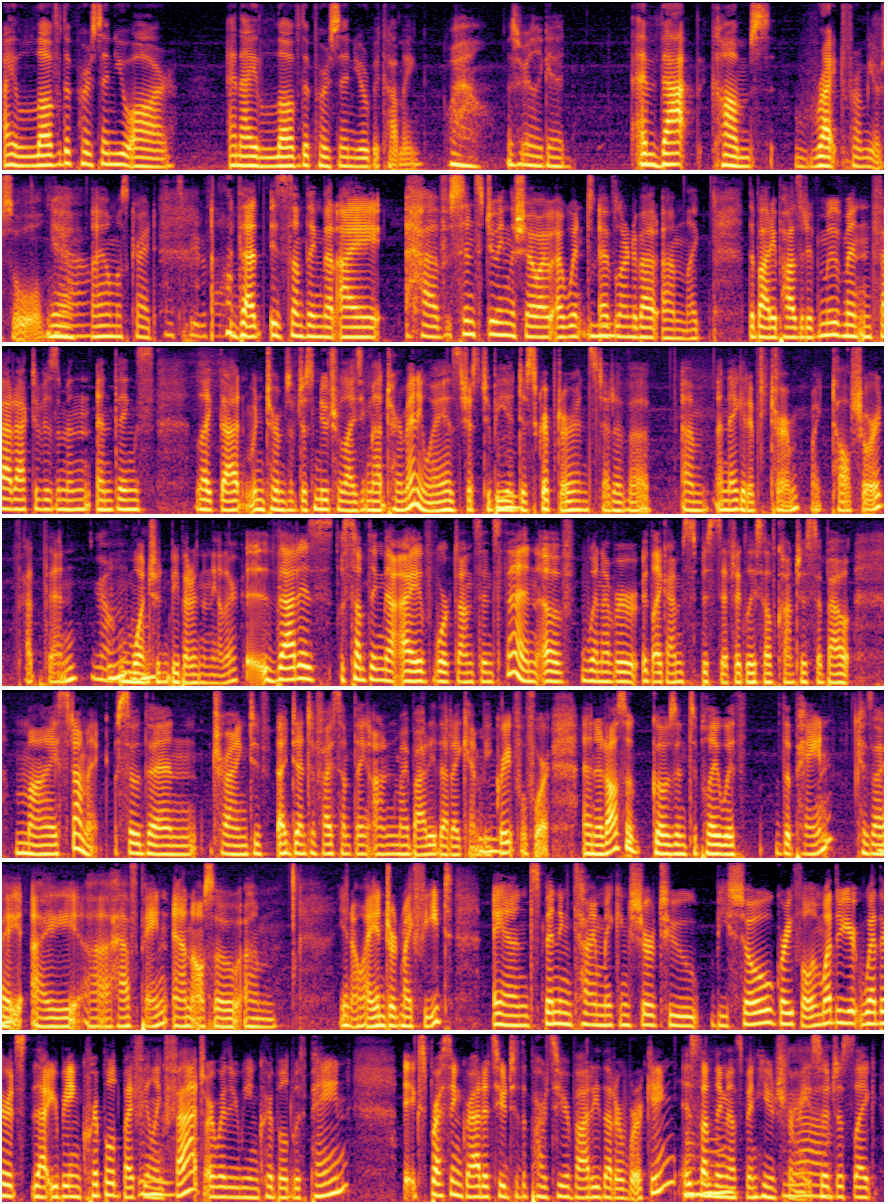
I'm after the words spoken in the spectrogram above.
i love the person you are and i love the person you're becoming Wow. That's really good. And that comes right from your soul. Yeah, Yeah. I almost cried. It's beautiful. that is something that I have since doing the show. I, I went. Mm-hmm. I've learned about um, like the body positive movement and fat activism and and things like that in terms of just neutralizing that term anyway, as just to be Mm-hmm. a descriptor instead of a um, a negative term like tall, short, fat, thin. Yeah. And One shouldn't be better than the other. Uh, That is something that I've worked on since then. Of whenever like I'm specifically self conscious about my stomach. So then trying to identify something on my body that I can be grateful for. And it also goes into play with the pain because I, I uh, have pain and also, um, you know, I injured my feet and spending time making sure to be so grateful. And whether you're whether it's that you're being crippled by feeling fat or whether you're being crippled with pain expressing gratitude to the parts of your body that are working is something that's been huge for me. So just like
